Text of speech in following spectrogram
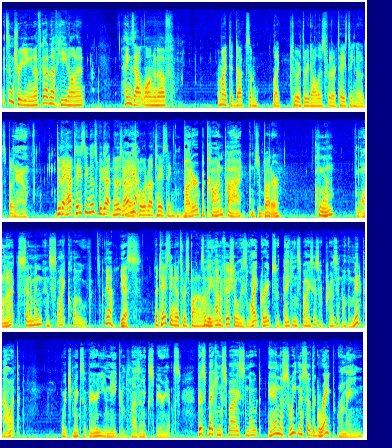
It's intriguing enough. Got enough heat on it. Hangs out long enough. I might deduct some like two or three dollars for their tasting notes, but Yeah. do they have tasting notes? We got nosy Oh, notes, yeah. but what about tasting? Butter, pecan pie, It's your butter. corn, walnut, cinnamon, and slight clove. Yeah, Yes. the tasting notes were spot on. So the unofficial is light grapes with baking spices are present on the mid palate, which makes a very unique and pleasant experience. This baking spice note and the sweetness of the grape remain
